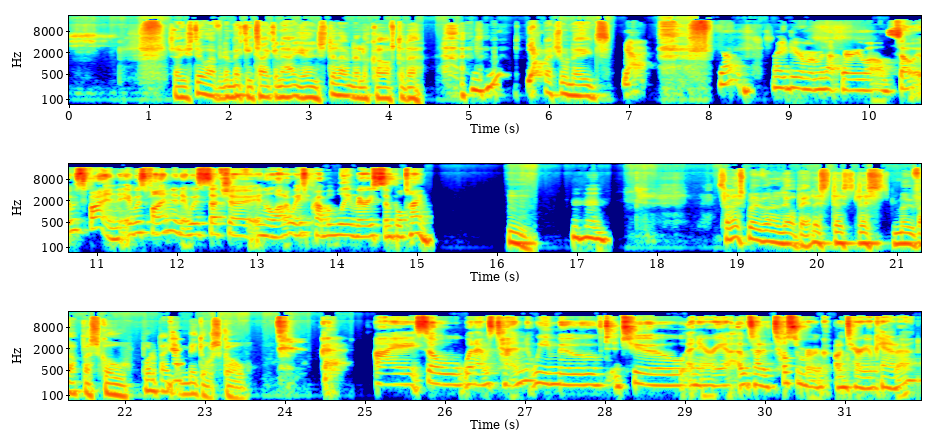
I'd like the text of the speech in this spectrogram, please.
So you're still having a Mickey taken out of you and still having to look after the mm-hmm. yeah. special needs. Yeah. Yeah. I do remember that very well. So it was fun. It was fun and it was such a in a lot of ways probably a very simple time. Mm. Mm-hmm. So let's move on a little bit. Let's let's let's move up a school. What about okay. middle school? Okay. I so when I was 10, we moved to an area outside of Tillsonburg, Ontario, Canada,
